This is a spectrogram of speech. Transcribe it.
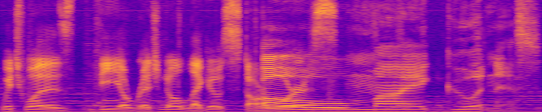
which was the original Lego Star Wars. Oh my goodness.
